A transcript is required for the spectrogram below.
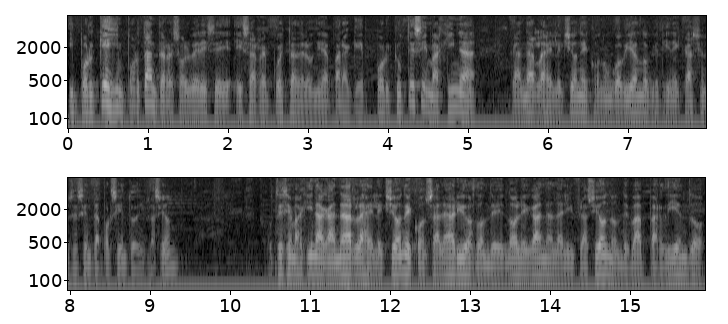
¿Y por qué es importante resolver ese, esa respuesta de la unidad para qué? Porque usted se imagina ganar las elecciones con un gobierno que tiene casi un 60% de inflación? ¿Usted se imagina ganar las elecciones con salarios donde no le ganan a la inflación, donde va perdiendo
